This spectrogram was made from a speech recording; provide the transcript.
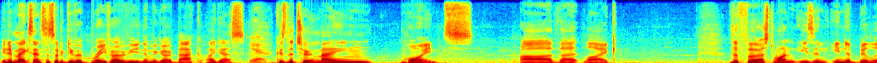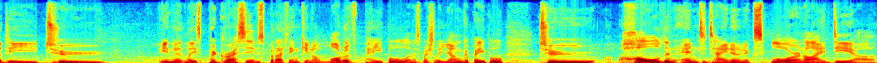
It'd make sense to sort of give a brief overview and then we go back, I guess. Yeah. Because the two main points are that like the first one is an inability to in at least progressives, but I think in a lot of people, and especially younger people, to hold and entertain and explore an idea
